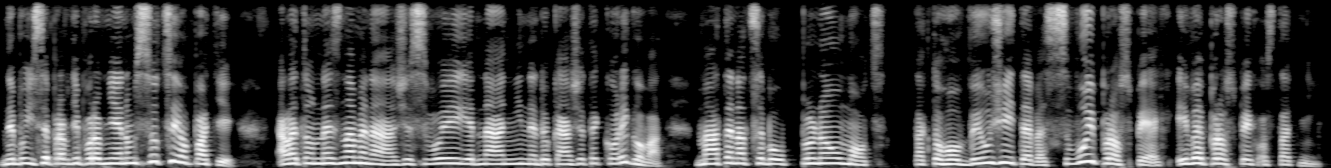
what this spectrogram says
Nebojí se pravděpodobně jenom sociopati. Ale to neznamená, že svoje jednání nedokážete korigovat. Máte nad sebou plnou moc, tak toho využijte ve svůj prospěch i ve prospěch ostatních.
